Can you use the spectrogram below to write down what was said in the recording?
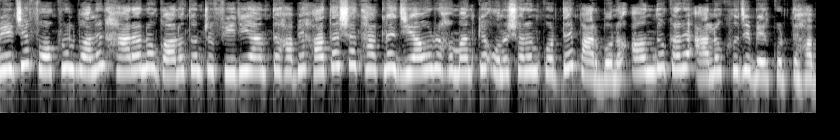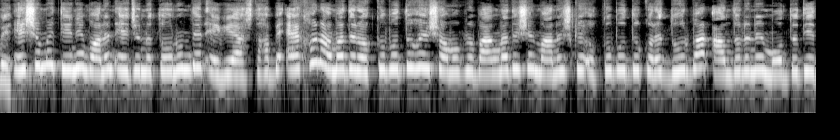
মির্জা ফখরুল বলেন, হারানো গণতন্ত্র ফিরিয়ে আনতে হবে। হতাশা থাকলে জিয়াউর রহমানকে অনুসরণ করতে পারব না। অন্ধকারে আলো খুঁজে বের করতে হবে। এই সময় তিনি বলেন এই জন্য তরুণদের এগিয়ে আসতে হবে। এখন আমাদের ঐক্যবদ্ধ হয়ে সমগ্র বাংলাদেশের মানুষকে ঐক্যবদ্ধ করে দুর্বার আন্দোলনের মধ্য দিয়ে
